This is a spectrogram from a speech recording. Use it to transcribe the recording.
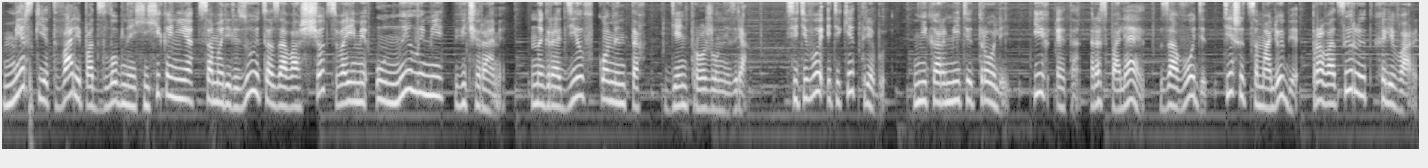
Мерзкие твари под злобное хихиканье самореализуются за ваш счет своими унылыми вечерами. Наградил в комментах «День прожил не зря». Сетевой этикет требует «Не кормите троллей». Их это распаляет, заводит, тешит самолюбие, провоцирует холивары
